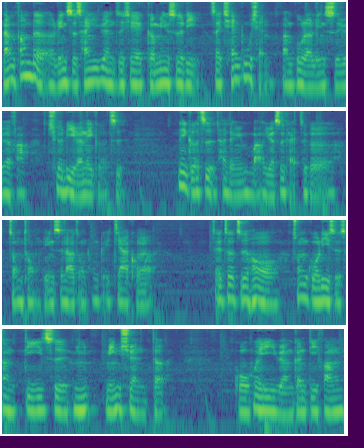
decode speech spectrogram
南方的临时参议院这些革命势力在迁都前颁布了临时约法，确立了内阁制。内阁制，他等于把袁世凯这个总统、临时大总统给架空了。在这之后，中国历史上第一次民民选的国会议员跟地方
